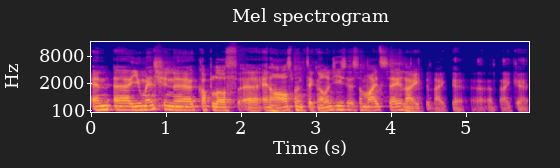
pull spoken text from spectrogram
And uh, you mentioned a couple of uh, enhancement technologies, as I might say, like like uh, like uh,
